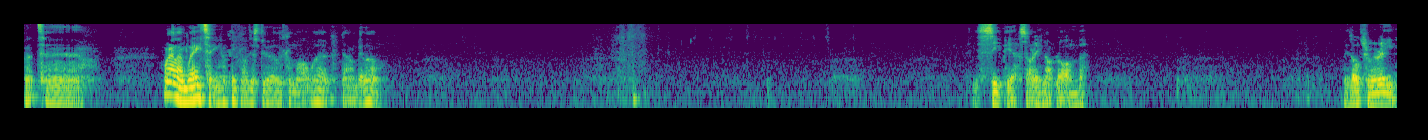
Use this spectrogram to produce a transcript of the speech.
But uh, while I'm waiting, I think I'll just do a little more work down below. Sepia, sorry, not raw umber. with ultramarine.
